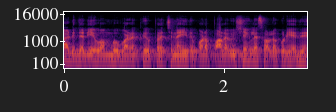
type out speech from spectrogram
அடிதடி வம்பு வழக்கு பிரச்சனை இது போல பல விஷயங்களை சொல்லக்கூடியது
